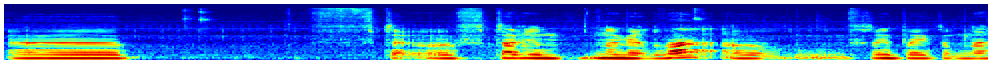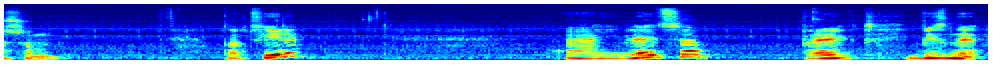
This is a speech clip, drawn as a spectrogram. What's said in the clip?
а, вторым, номер два, а, вторым проектом в нашем портфеле а, является проект Biznet.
